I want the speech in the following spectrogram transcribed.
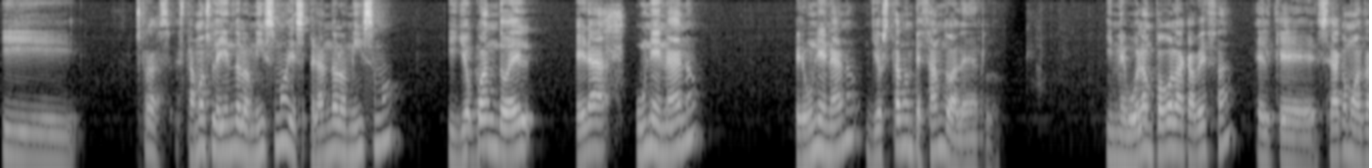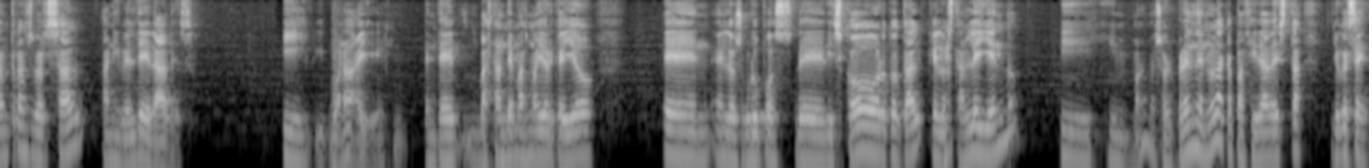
Y, ostras, estamos leyendo lo mismo y esperando lo mismo. Y yo cuando él era un enano, pero un enano, yo estaba empezando a leerlo. Y me vuela un poco la cabeza el que sea como tan transversal a nivel de edades. Y, bueno, hay gente bastante más mayor que yo en, en los grupos de Discord o tal, que lo están leyendo y, bueno, me sorprende, ¿no? La capacidad de esta, yo qué sé, eh,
